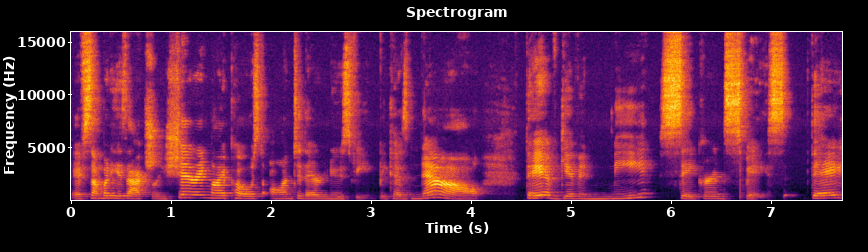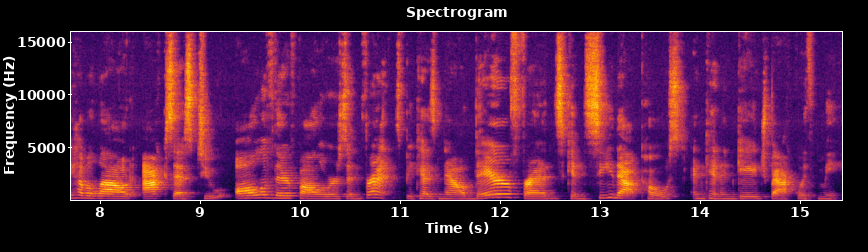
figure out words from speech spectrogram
if somebody is actually sharing my post onto their newsfeed because now they have given me sacred space. They have allowed access to all of their followers and friends because now their friends can see that post and can engage back with me.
